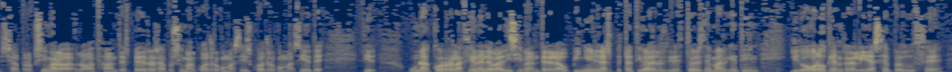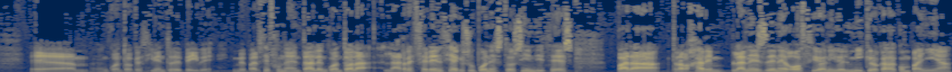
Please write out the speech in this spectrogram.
se aproxima, lo, lo avanzaba antes Pedro, se aproxima al 4,6, 4,7. Es decir, una correlación elevadísima entre la opinión y la expectativa de los directores de marketing y luego lo que en realidad se produce eh, en cuanto al crecimiento de PIB. Y me parece fundamental en cuanto a la, referencia que supone estos índices para trabajar en planes de negocio a nivel micro cada compañía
